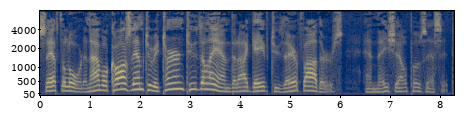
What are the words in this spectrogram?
saith the Lord, and I will cause them to return to the land that I gave to their fathers, and they shall possess it.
